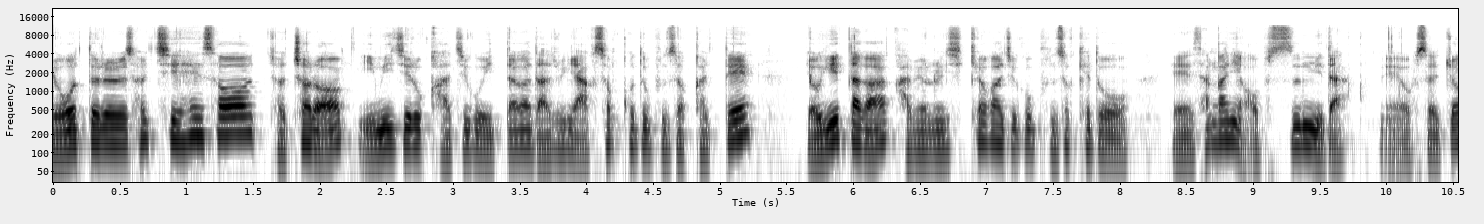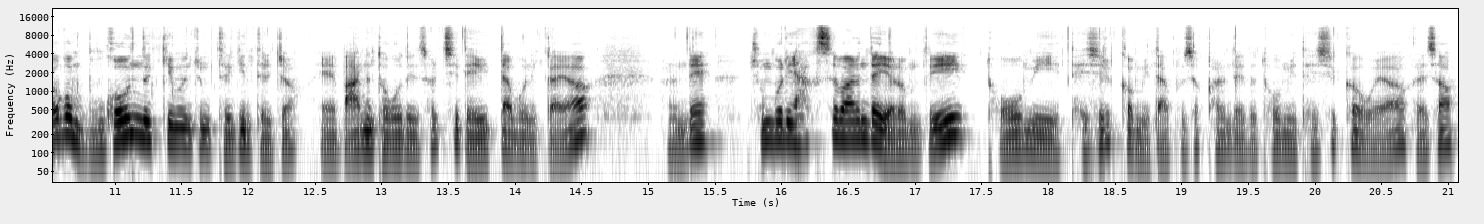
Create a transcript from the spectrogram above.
요것들을 설치해서 저처럼 이미지로 가지고 있다가 나중에 악성 코드 분석할 때 여기에다가 감염을 시켜가지고 분석해도 예, 상관이 없습니다. 예, 없어요. 조금 무거운 느낌은 좀 들긴 들죠. 예, 많은 도구들이 설치되어 있다 보니까요. 그런데 충분히 학습하는데 여러분들이 도움이 되실 겁니다. 분석하는 데도 도움이 되실 거고요. 그래서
